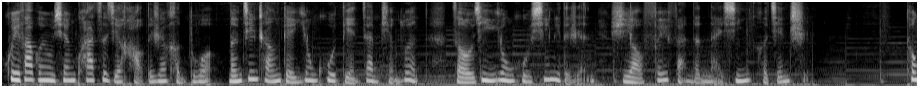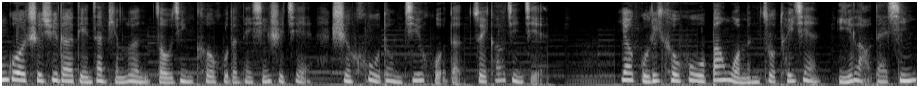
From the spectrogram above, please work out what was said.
会发朋友圈夸自己好的人很多，能经常给用户点赞评论，走进用户心里的人，需要非凡的耐心和坚持。通过持续的点赞评论，走进客户的内心世界，是互动激活的最高境界。要鼓励客户帮我们做推荐，以老带新，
